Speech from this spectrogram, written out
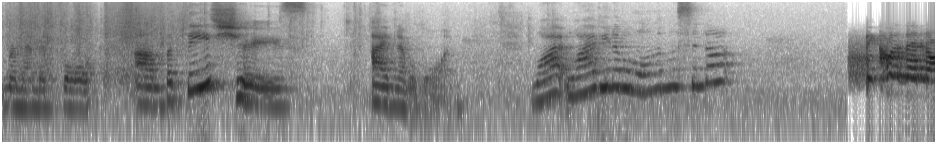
remembered for. Um, but these shoes, I've never worn. Why, why have you never worn them, Lucinda? Because they're not.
